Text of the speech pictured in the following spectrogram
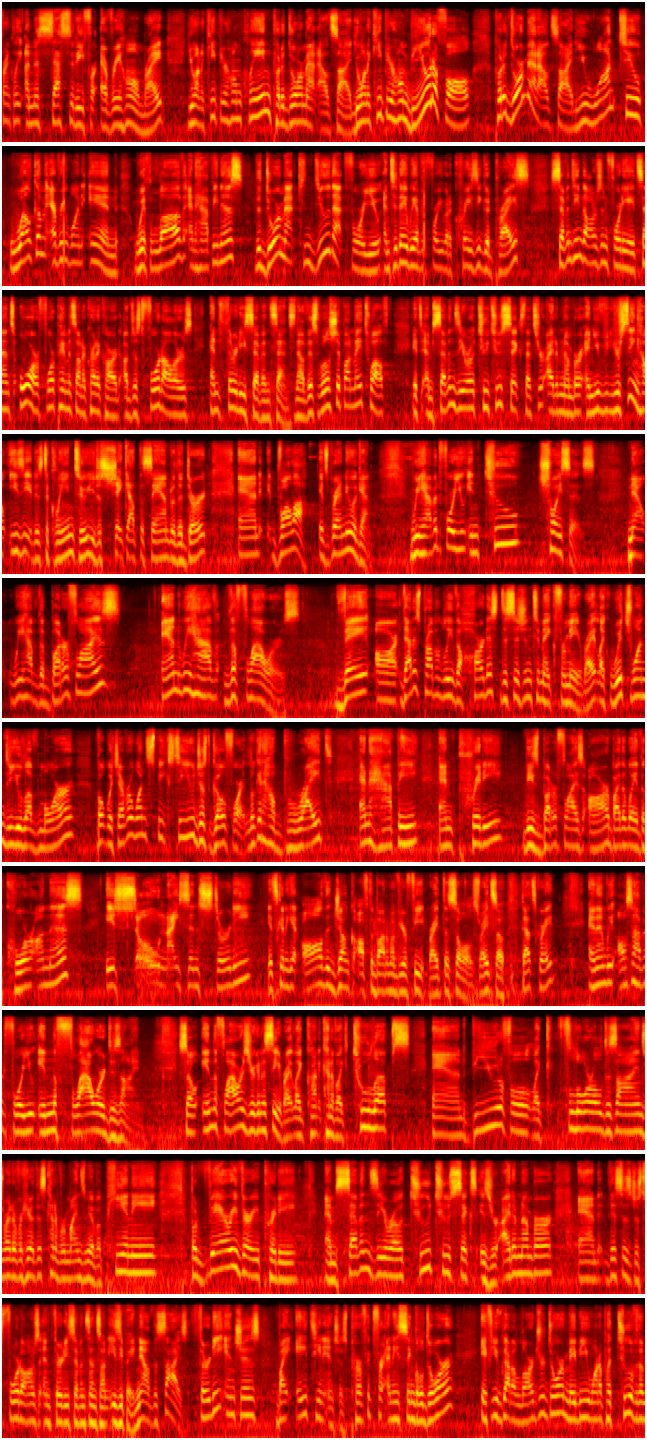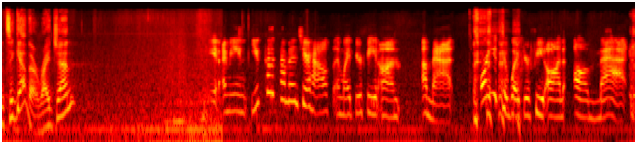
frankly, a necessity for every home, right? You want to keep your home clean? Put a doormat outside. You want to keep your home beautiful? Put a doormat outside. You want to welcome everyone in with love and happiness? The doormat can do that for you. And today we have it for you at a crazy good price $17.48 or four payments on a credit card of just $4.37. Now, this will ship on May 12th. It's M70226. That's your item number. And you are seeing how easy it is to clean clean too. You just shake out the sand or the dirt and voila, it's brand new again. We have it for you in two choices. Now we have the butterflies and we have the flowers. They are, that is probably the hardest decision to make for me, right? Like, which one do you love more? But whichever one speaks to you, just go for it. Look at how bright and happy and pretty these butterflies are. By the way, the coir on this is so nice and sturdy. It's gonna get all the junk off the bottom of your feet, right? The soles, right? So that's great. And then we also have it for you in the flower design. So in the flowers, you're gonna see, right? Like kind of, kind of like tulips and beautiful like floral designs right over here. This kind of reminds me of a peony, but very, very pretty. M70226 is your item number, and this is just $4.37 on EasyPay. Now, the size 30 inches by 18 inches, perfect for any single door. If you've got a larger door, maybe you want to put two of them together, right, Jen? I mean, you could come into your house and wipe your feet on a mat or you could wipe your feet on a mat.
